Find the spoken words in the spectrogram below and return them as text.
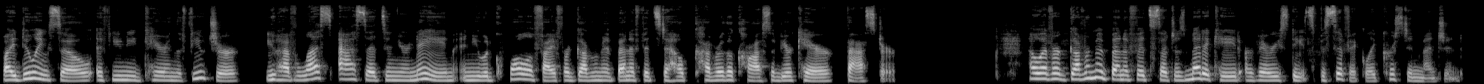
By doing so, if you need care in the future, you have less assets in your name and you would qualify for government benefits to help cover the cost of your care faster. However, government benefits such as Medicaid are very state specific, like Kristin mentioned.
